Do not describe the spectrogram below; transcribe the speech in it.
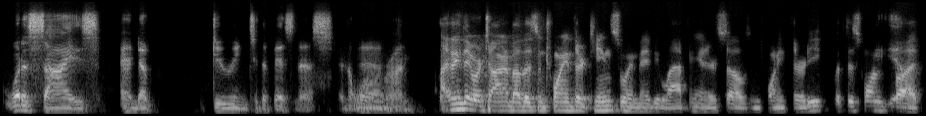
what does size end up doing to the business in the yeah. long run? I think they were talking about this in 2013, so we may be laughing at ourselves in 2030 with this one. Yeah. But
